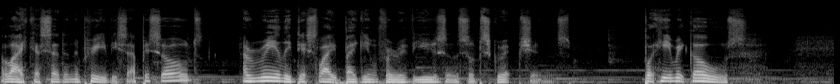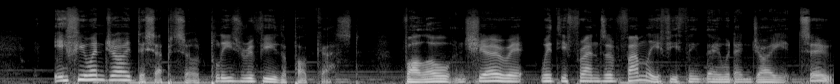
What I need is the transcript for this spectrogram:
Like I said in the previous episode, I really dislike begging for reviews and subscriptions. But here it goes. If you enjoyed this episode, please review the podcast. Follow and share it with your friends and family if you think they would enjoy it too.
